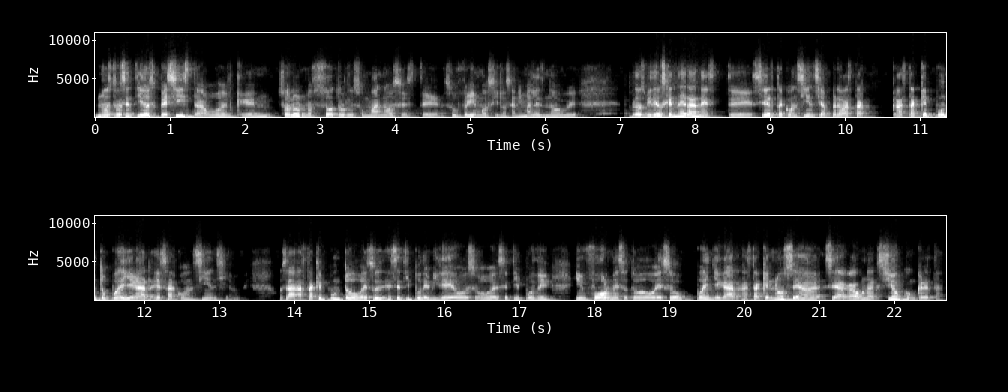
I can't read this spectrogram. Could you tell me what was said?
nuestro sentido especista o el que solo nosotros los humanos este, sufrimos y los animales no, güey. Los videos generan este, cierta conciencia, pero hasta, hasta qué punto puede llegar esa conciencia. O sea, ¿hasta qué punto eso, ese tipo de videos o ese tipo de informes o todo eso pueden llegar hasta que no se, se haga una acción concreta?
